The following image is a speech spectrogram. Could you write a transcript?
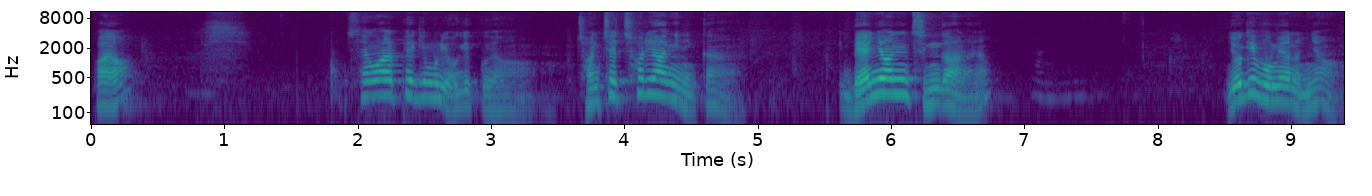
봐요. 생활 폐기물이 여기 있고요. 전체 처리량이니까 매년 증가하나요? 여기 보면은요.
